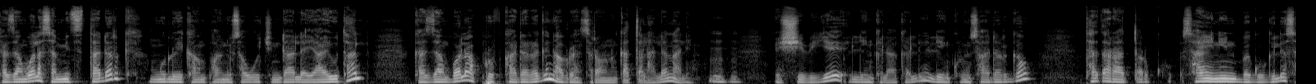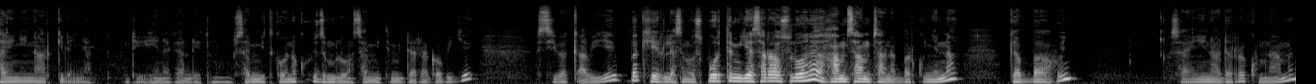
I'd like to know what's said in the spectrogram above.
ከዛም በኋላ submit ስታደርግ ሙሉ የ company ው ሰዎች እንዳለ ያዩታል። ከዛም በኋላ approve ካደረግን አብረን ስራውን እንቀጥላለን አለኝ። እሺ ብዬ link ላከልኝ። link ኡን ሳደርገው ተጠራጠርኩ። sign in በ Google sign in አርግ ይለኛል። እንዲ ይሄ ነገር እንዴት ነው? submit ከሆነ እኮ ዝም ብሎ submit የሚደረገው ብዬ እስቲ በቃ ብዬ በ careless ነው። ስፖርትም እየሰራው ስለሆነ ሀምሳ ሀምሳ ነበርኩኝና ገባሁኝ። sign in አደረግኩ ምናምን።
